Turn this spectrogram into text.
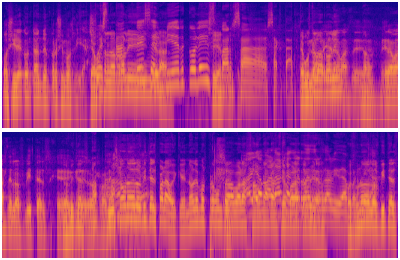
os iré contando en próximos días. ¿Te Pues gustan los Rolling, antes el Gerard? miércoles Sí, el Barça Sactar. ¿Te gustan No, los Rolling? Era más, de, No. era más de los Beatles que, Los que Beatles. de los Ah, Rolling. busca uno de los Beatles para hoy, que no le hemos preguntado a Baraja Ay, a una Baraja, canción que para terminar. olvidado, Pues pues uno de los Beatles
